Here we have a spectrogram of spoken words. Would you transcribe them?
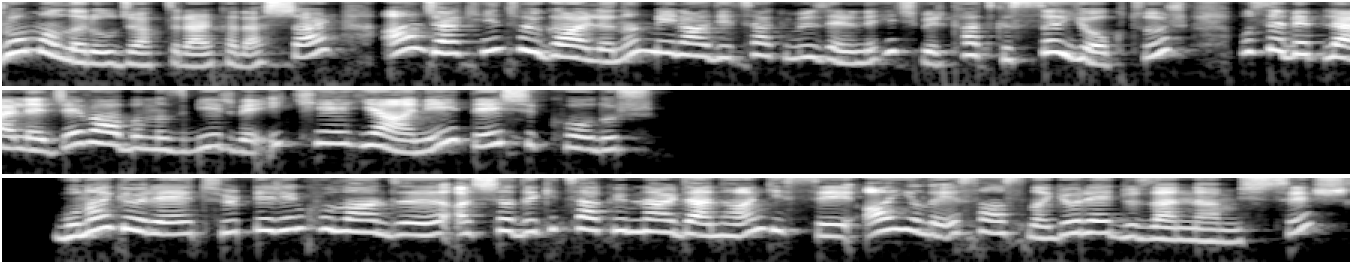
Romalılar olacaktır arkadaşlar. Ancak Hint uygarlığının miladi takvimi üzerinde hiçbir katkısı yoktur. Bu sebeplerle cevabımız 1 ve 2 yani D şıkkı olur. Buna göre Türklerin kullandığı aşağıdaki takvimlerden hangisi ay yılı esasına göre düzenlenmiştir?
